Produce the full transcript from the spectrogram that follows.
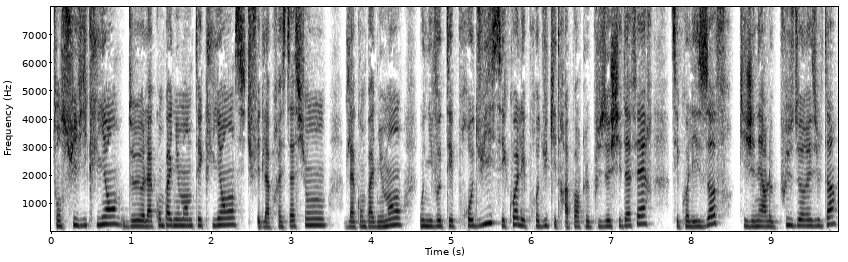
ton suivi client, de l'accompagnement de tes clients, si tu fais de la prestation, de l'accompagnement, au niveau de tes produits, c'est quoi les produits qui te rapportent le plus de chiffre d'affaires, c'est quoi les offres qui génèrent le plus de résultats?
